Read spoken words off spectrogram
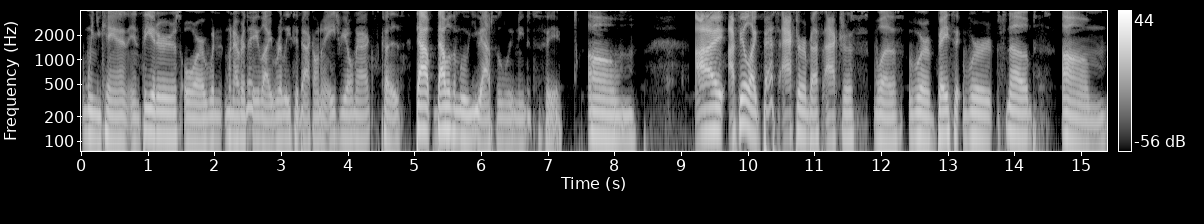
when you can in theaters or when whenever they like release it back on HBO Max because that that was a movie you absolutely needed to see. Um. I I feel like best actor and best actress was were basic were snubs. Um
